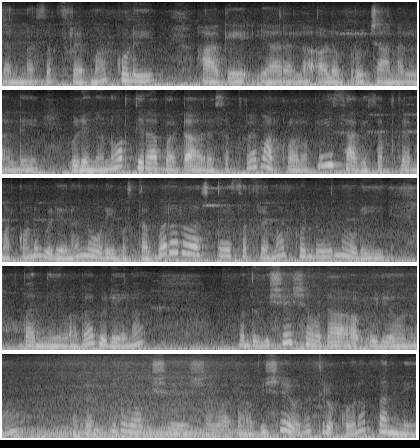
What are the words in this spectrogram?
ಚಾನಲ್ನ ಸಬ್ಸ್ಕ್ರೈಬ್ ಮಾಡ್ಕೊಳ್ಳಿ. ಹಾಗೆ ಯಾರೆಲ್ಲ ಹಳಬ್ರು ಚಾನಲ್ನಲ್ಲಿ ವಿಡಿಯೋನ ನೋಡ್ತೀರಾ, ಬಟ್ ಆದರೆ ಸಬ್ಸ್ಕ್ರೈಬ್ ಮಾಡ್ಕೊಳ್ಳಲ್ಲ, ಪ್ಲೀಸ್ ಹಾಗೆ ಸಬ್ಸ್ಕ್ರೈಬ್ ಮಾಡಿಕೊಂಡು ವಿಡಿಯೋನ ನೋಡಿ. ಹೊಸ್ದಾಗಿ ಬರೋರು ಅಷ್ಟೇ ಸಬ್ಸ್ಕ್ರೈಬ್ ಮಾಡಿಕೊಂಡು ನೋಡಿ. ಬನ್ನಿ, ಇವಾಗ ವಿಡಿಯೋನ, ಒಂದು ವಿಶೇಷವಾದ ವಿಡಿಯೋನ, ಅದರಲ್ಲಿ ಇರುವ ವಿಶೇಷವಾದ ವಿಷಯವನ್ನು ತಿಳ್ಕೊಳ್ಳೋಣ, ಬನ್ನಿ.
